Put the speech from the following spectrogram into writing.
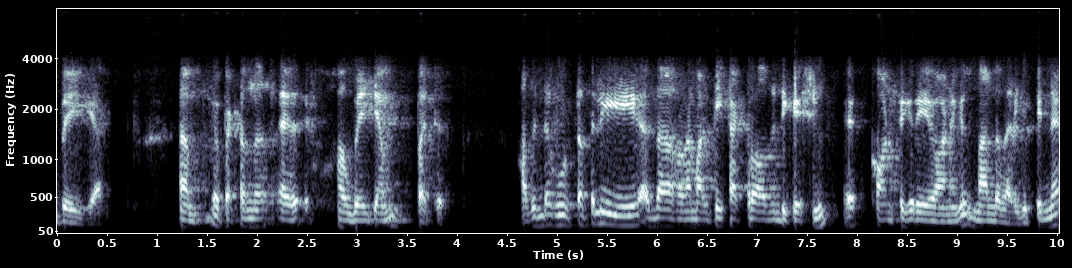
ഉപയോഗിക്കുക. പെട്ടെന്ന് ഉപയോഗിക്കാൻ പറ്റും. അതിന്റെ കൂട്ടത്തിൽ ഈ എന്താ പറയുക മൾട്ടി ഫാക്ടർ ഓതന്റിക്കേഷൻ കോൺഫിഗർ ചെയ്യുവാണെങ്കിൽ നല്ലതായിരിക്കും. പിന്നെ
